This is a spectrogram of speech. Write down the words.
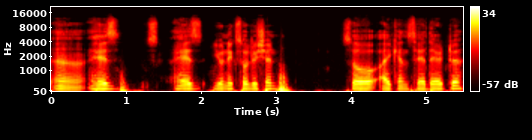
uh, has has unique solution. So I can say that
